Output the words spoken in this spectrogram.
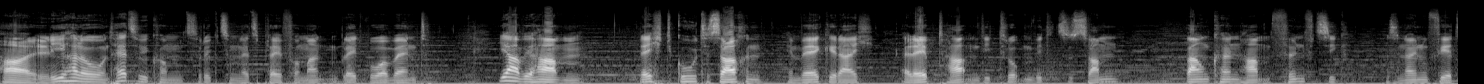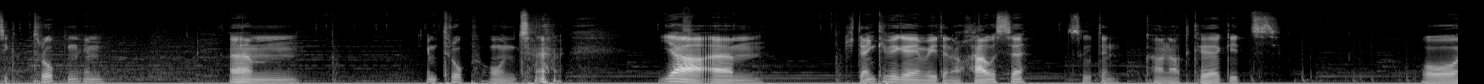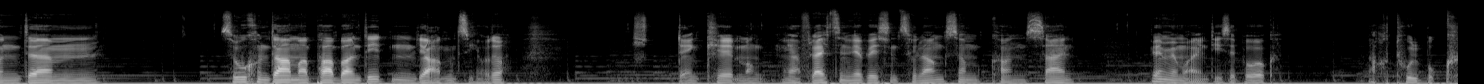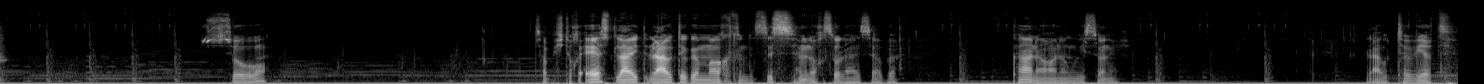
Hallo und herzlich willkommen zurück zum Let's Play von Mountain Blade Warband. Ja, wir haben recht gute Sachen im Wegbereich erlebt, haben die Truppen wieder zusammenbauen können, haben 50, also 49 Truppen im, ähm, im Trupp und ja, ähm, ich denke wir gehen wieder nach Hause zu den Kanat Kirgits und ähm, suchen da mal ein paar Banditen, jagen sie, oder? Ich denke, man, ja, vielleicht sind wir ein bisschen zu langsam, kann sein. Gehen wir mal in diese Burg. Nach Tulbuk. So. Jetzt habe ich doch erst laut, lauter gemacht und jetzt ist es immer noch so leise, aber keine Ahnung, wieso nicht. Lauter wird.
